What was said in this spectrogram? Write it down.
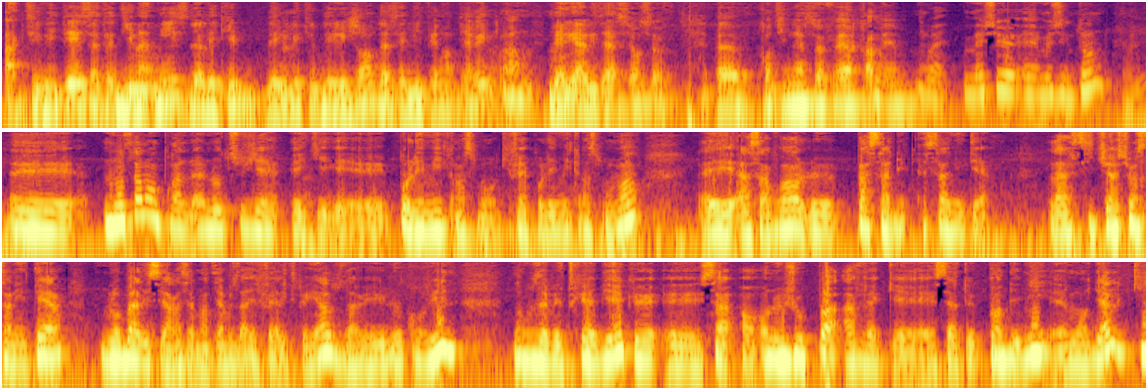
activités, cette dynamisme de l'équipe de l'équipe dirigeante de ces différents territoires. Mm-hmm. Les réalisations se, euh, continuent à se faire quand même. Ouais. Monsieur euh, nous allons prendre un autre sujet qui est polémique en ce moment, qui fait polémique en ce moment et à savoir le pass sanitaire. La situation sanitaire globale ici à matin, vous avez fait l'expérience, vous avez eu le Covid, donc vous savez très bien que euh, ça, on, ne joue pas avec euh, cette pandémie euh, mondiale qui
